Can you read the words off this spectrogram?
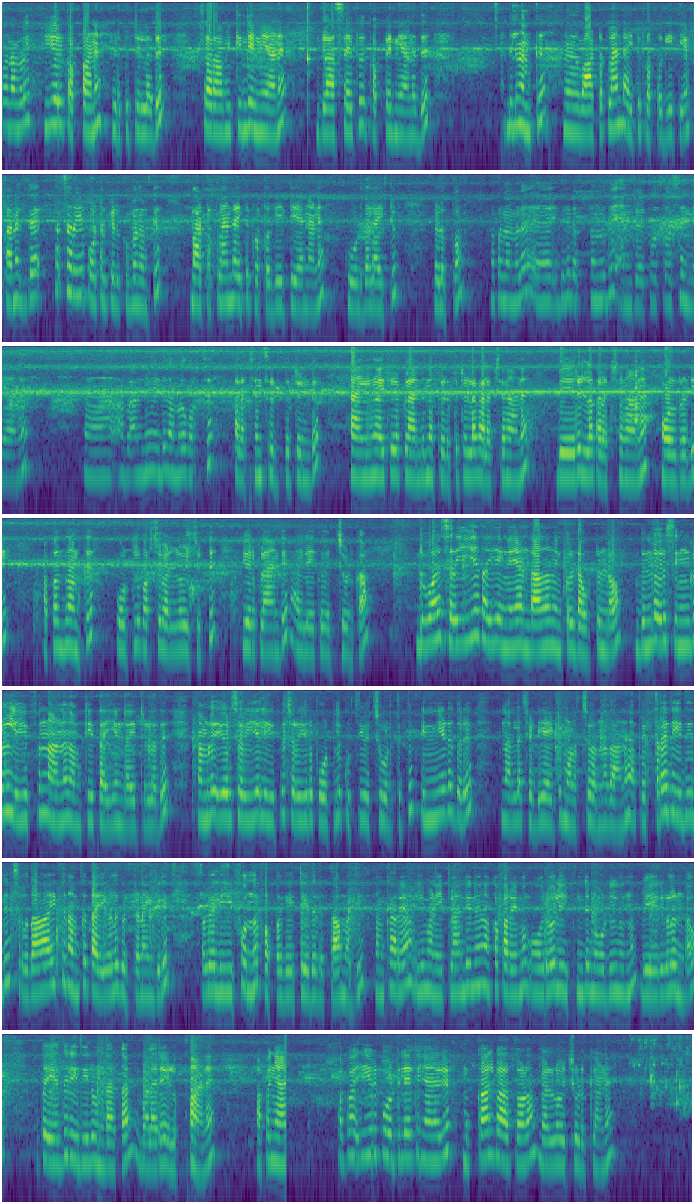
അപ്പോൾ നമ്മൾ ഈ ഒരു കപ്പാണ് എടുത്തിട്ടുള്ളത്. സെറാമിക്കിന്റെ തന്നെയാണ്. ഗ്ലാസ് ടൈപ്പ് കപ്പ് തന്നെയാണിത്. ഇതിൽ നമുക്ക് വാട്ടർ പ്ലാന്റ് ആയിട്ട് പ്രൊപ്പഗേറ്റ് ചെയ്യാം. കാരണം ഇത് ഇത്ര ചെറിയ പോട്ടൊക്കെ എടുക്കുമ്പോൾ നമുക്ക് വാട്ടർ പ്ലാന്റ് ആയിട്ട് പ്രൊപ്പഗേറ്റ് ചെയ്യാനാണ് കൂടുതലായിട്ടും എളുപ്പം. അപ്പോൾ നമ്മൾ ഇതിൽ വെക്കുന്നത് എൻജോയ് പോത്തോസ് തന്നെയാണ്. അപ്പോൾ അതിന് വേണ്ടി നമ്മൾ കുറച്ച് കളക്ഷൻസ് എടുത്തിട്ടുണ്ട്. ഹാങ്ങിങ് ആയിട്ടുള്ള പ്ലാന്റ് നിന്നൊക്കെ എടുത്തിട്ടുള്ള കളക്ഷനാണ് വേരുള്ള കളക്ഷനാണ് ഓൾറെഡി അപ്പോൾ ഇത് നമുക്ക് പോട്ടിൽ കുറച്ച് വെള്ളം ഒഴിച്ചിട്ട് ഈ ഒരു പ്ലാന്റ് അതിലേക്ക് വെച്ച് കൊടുക്കാം. ഇതുപോലെ ചെറിയ തൈ എങ്ങനെയാണ് ഉണ്ടാകുന്നത് നിങ്ങൾക്കൊരു ഡൗട്ട് ഉണ്ടാവും. ഇതിന്റെ ഒരു സിംഗിൾ ലീഫ് എന്നാണ് നമുക്ക് ഈ തൈ ഉണ്ടായിട്ടുള്ളത്. നമ്മൾ ഈ ഒരു ചെറിയ ലീഫ് ചെറിയൊരു പോട്ടിൽ കുത്തി വെച്ച് കൊടുത്തിട്ട് പിന്നീട് ഇതൊരു നല്ല ചെടിയായിട്ട് മുളച്ച് വന്നതാണ്. അപ്പോൾ ഇത്ര രീതിയിൽ ചെറുതായിട്ട് നമുക്ക് തൈകൾ കിട്ടണമെങ്കിൽ അത് ലീഫ് ഒന്ന് പ്രൊപ്പഗേറ്റ് ചെയ്തെടുത്താൽ മതി. നമുക്കറിയാം ഈ മണി പ്ലാന്റിന് എന്നൊക്കെ പറയുമ്പം ഓരോ ലീഫിന്റെ നോഡിൽ നിന്നും വേരുകൾ ഉണ്ടാവും. അപ്പോൾ ഏത് രീതിയിലും ഉണ്ടാക്കാൻ വളരെ എളുപ്പമാണ്. അപ്പോൾ ഞാൻ അപ്പോൾ ഈ ഒരു പോട്ടിലേക്ക് ഞാനൊരു മുക്കാൽ ഭാഗത്തോളം വെള്ളം ഒഴിച്ചു കൊടുക്കുകയാണ്.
